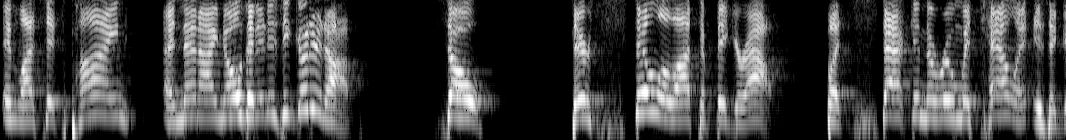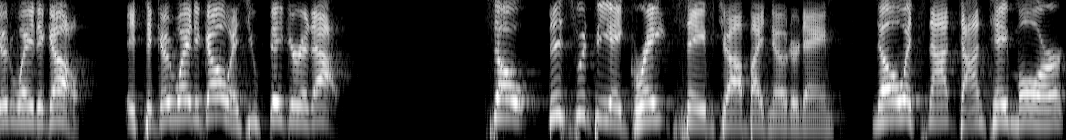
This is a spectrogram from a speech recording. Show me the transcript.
unless it's Pyne. And then I know that it isn't good enough. So there's still a lot to figure out. But stacking the room with talent is a good way to go. It's a good way to go as you figure it out. So this would be a great save job by Notre Dame. No, it's not Dante Moore.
